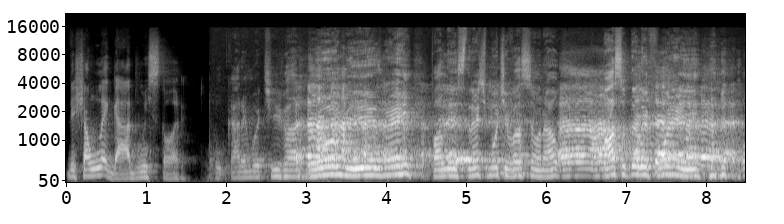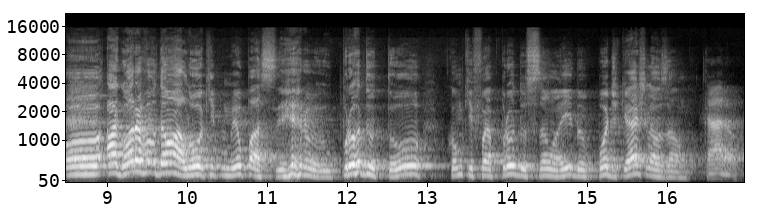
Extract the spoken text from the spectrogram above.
deixar um legado, uma história. O cara é motivador mesmo, hein? Palestrante motivacional. Passa o telefone aí. Oh, agora vou dar um alô aqui pro meu parceiro, o produtor. Como que foi a produção aí do podcast, Leozão? Cara,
